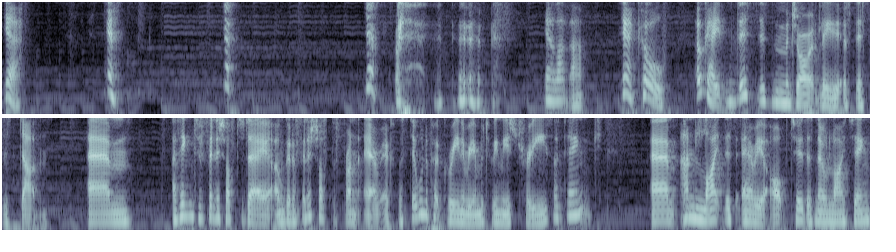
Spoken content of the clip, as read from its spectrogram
Yeah. Yeah. Yeah. Yeah. yeah, I like that. Yeah, cool. Okay, this is the majority of this is done. Um, I think to finish off today, I'm going to finish off the front area because I still want to put greenery in between these trees, I think. Um, and light this area up too. There's no lighting.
